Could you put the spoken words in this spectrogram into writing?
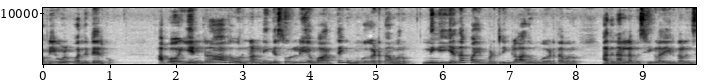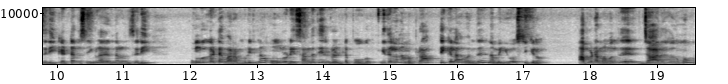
அப்படியே வந்துகிட்டே இருக்கும். அப்போது என்றாவது ஒரு நாள் நீங்கள் சொல்லிய வார்த்தை உங்ககிட்ட தான் வரும். நீங்கள் எதை பயன்படுத்துகிறீங்களோ அது உங்ககிட்ட தான் வரும். அது நல்ல விஷயங்களாக இருந்தாலும் சரி கெட்ட விஷயங்களாக இருந்தாலும் சரி உங்ககிட்ட வர முடியலன்னா உங்களுடைய சந்ததியர்கள்ட்ட போகும். இதெல்லாம் நம்ம ப்ராக்டிக்கலாக வந்து நம்ம யோசிக்கணும். அப்போ நம்ம வந்து ஜாதகமும்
